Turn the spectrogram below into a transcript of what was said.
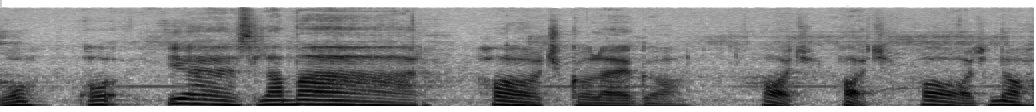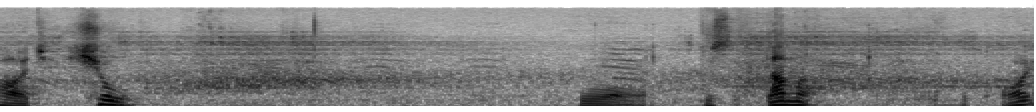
O, o, jest, Lamar! Chodź, kolego. Chodź, chodź, chodź, no chodź. Siu. Tu jest Lama... Oj.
